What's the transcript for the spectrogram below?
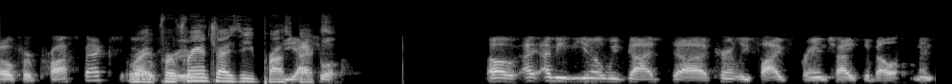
Oh, for prospects, right? For, for, franchisee prospects. Actual, oh, I, I, mean, you know, we've got uh, currently five franchise development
